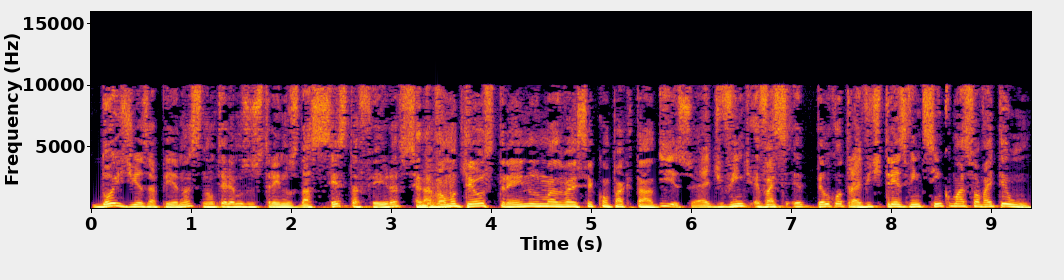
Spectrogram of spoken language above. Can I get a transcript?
dois dias apenas. Não teremos os treinos da sexta-feira. Será Ainda vamos ter os treinos, mas vai ser compactado. Isso, é de 20. Vai ser, é, pelo contrário, 23, 25, mas só vai ter um.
